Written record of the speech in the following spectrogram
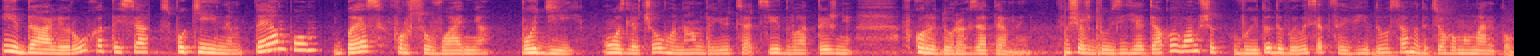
і далі рухатися спокійним темпом без форсування подій. Ось для чого нам даються ці два тижні в коридорах затемнень. Ну що ж, друзі, я дякую вам, що ви додивилися це відео саме до цього моменту.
